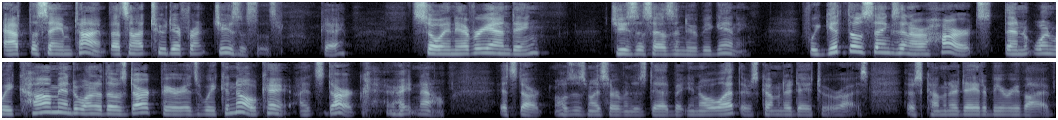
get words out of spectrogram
at the same time. That's not two different Jesuses, okay? So in every ending, Jesus has a new beginning. If we get those things in our hearts, then when we come into one of those dark periods, we can know, okay, it's dark right now. It's dark. Moses, my servant, is dead. But you know what? There's coming a day to arise. There's coming a day to be revived.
